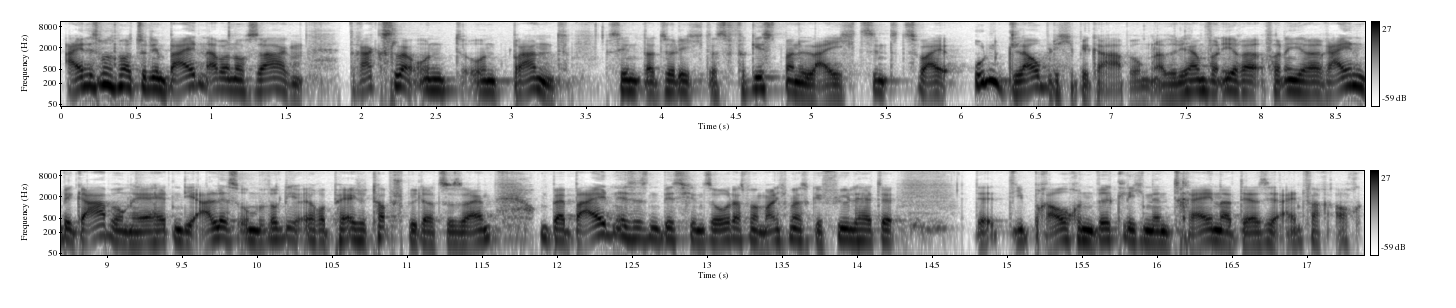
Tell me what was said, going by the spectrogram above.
Eines muss man zu den beiden aber noch sagen. Draxler und, und Brandt sind natürlich, das vergisst man leicht, sind zwei unglaubliche Begabungen. Also die haben von ihrer, von ihrer reinen Begabung her, hätten die alles, um wirklich europäische Topspieler zu sein. Und bei beiden ist es ein bisschen so, dass man manchmal das Gefühl hätte, die brauchen wirklich einen Trainer, der sie einfach auch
